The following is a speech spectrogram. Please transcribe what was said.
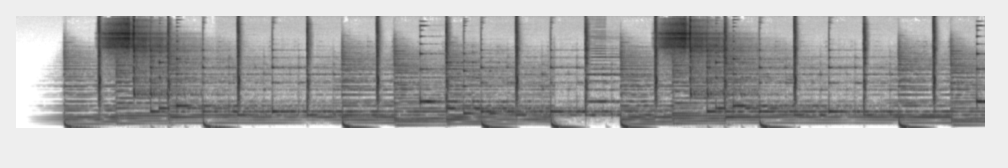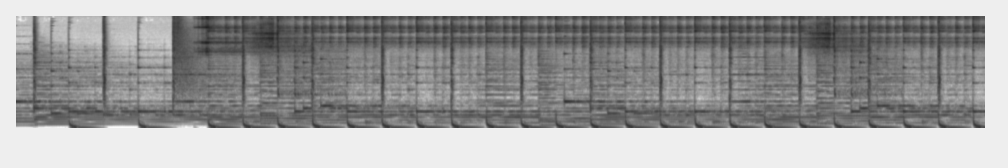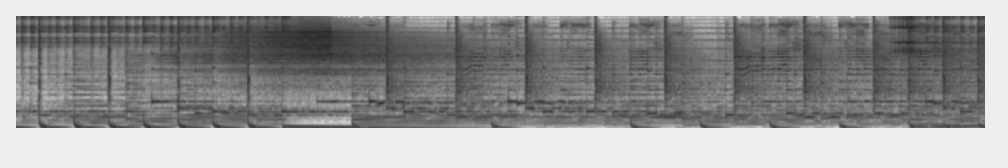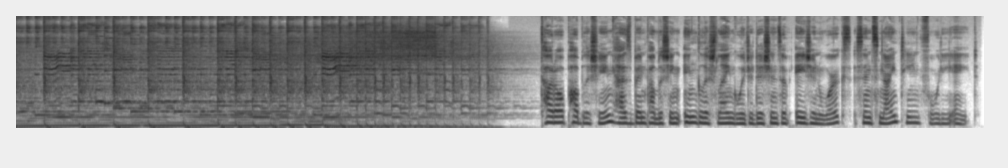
Tuttle Publishing has been publishing English language editions of Asian works since 1948.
